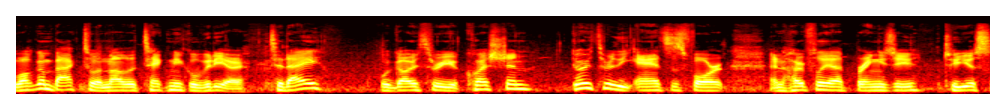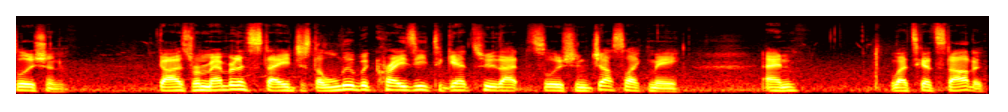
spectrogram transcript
Welcome back to another technical video. Today, we'll go through your question, go through the answers for it, and hopefully that brings you to your solution. Guys, remember to stay just a little bit crazy to get to that solution just like me. And let's get started.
